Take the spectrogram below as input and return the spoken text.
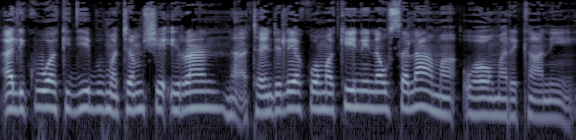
Alikuwa akijibu matamshi ya Iran na ataendelea kuwa makini na usalama wa Wamarekani.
